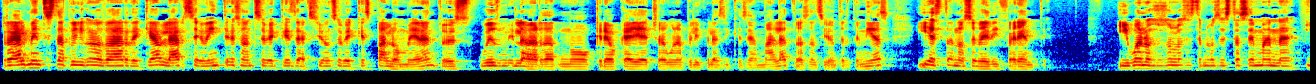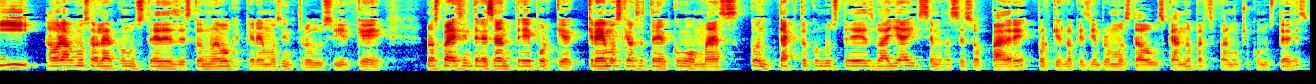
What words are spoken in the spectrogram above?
realmente esta película nos va a dar de qué hablar. Se ve interesante, se ve que es de acción, se ve que es palomera. Entonces, Will Smith, la verdad, no creo que haya hecho alguna película así que sea mala. Todas han sido entretenidas y esta no se ve diferente. Y bueno, esos son los estrenos de esta semana. Y ahora vamos a hablar con ustedes de esto nuevo que queremos introducir que nos parece interesante porque creemos que vamos a tener como más contacto con ustedes, vaya, y se nos hace eso padre, porque es lo que siempre hemos estado buscando, participar mucho con ustedes.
